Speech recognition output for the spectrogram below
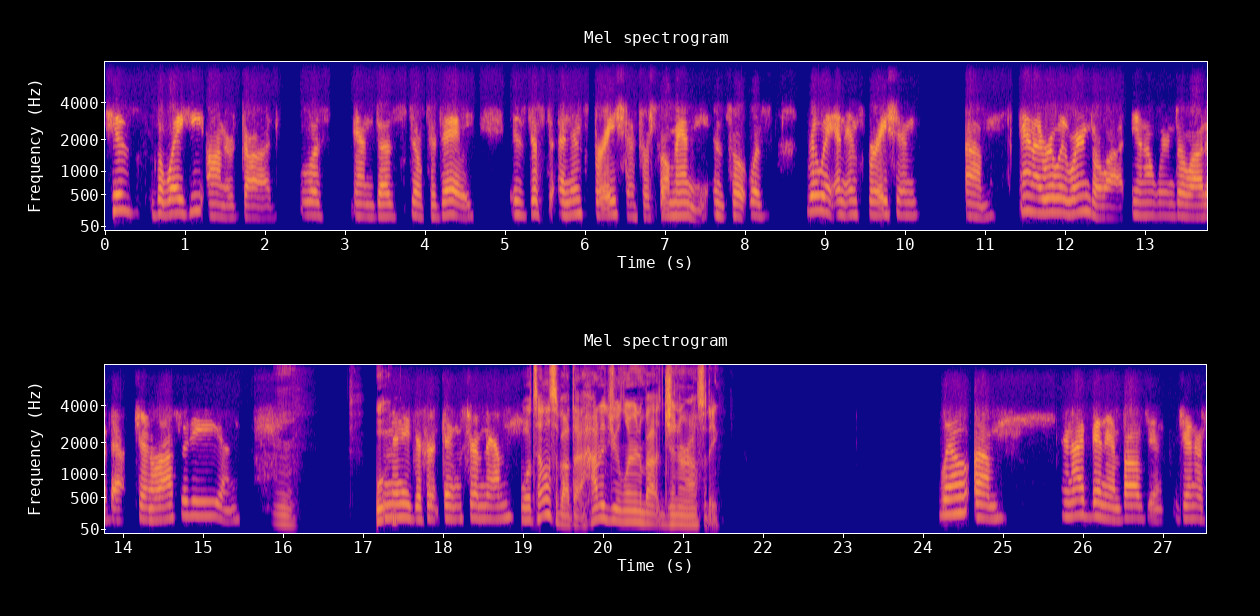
his the way he honored God was and does still today is just an inspiration for so many and so it was really an inspiration um, and I really learned a lot you know learned a lot about generosity and Mm. Well, many different things from them well, tell us about that. How did you learn about generosity? Well, um, and I've been involved in generous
